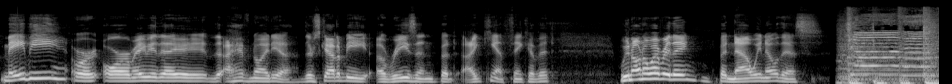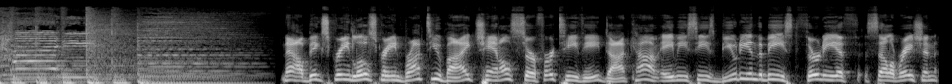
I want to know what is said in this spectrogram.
Maybe, or or maybe they. I have no idea. There's got to be a reason, but I can't think of it. We don't know everything, but now we know this. Now, big screen, little screen, brought to you by ChannelSurferTV.com. ABC's Beauty and the Beast 30th celebration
